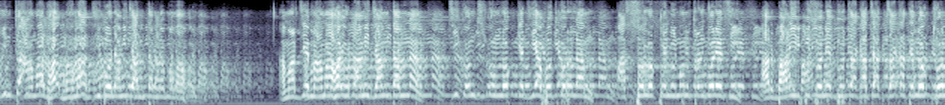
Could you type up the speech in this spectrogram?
কিন্তু আমার মামা মামার জীবনে আমি জানতাম না মামা হয়। আমার যে মামা হয়, ওটা আমি জানতাম না। চিকন চিকন লোককে জিয়াফত করলাম, পাঁচশো লোককে নিমন্ত্রণ করেছি, আর বাড়ির পিছনে দু চাকা, চার চাকাতে লোকজন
